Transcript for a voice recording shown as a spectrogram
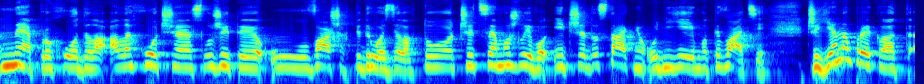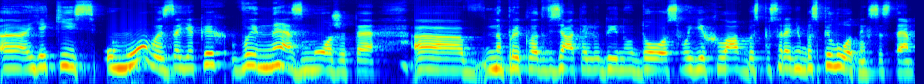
не проходила, але хоче служити у ваших підрозділах, то чи це можливо і чи достатньо однієї мотивації? Чи є, наприклад, якісь умови, за яких ви не зможете, е, наприклад, взяти людину до своїх лав безпосередньо безпілотних систем?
